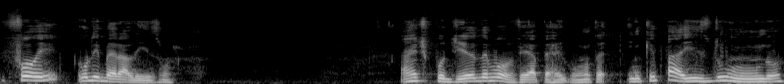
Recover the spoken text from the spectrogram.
foi o liberalismo. A gente podia devolver a pergunta: em que país do mundo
